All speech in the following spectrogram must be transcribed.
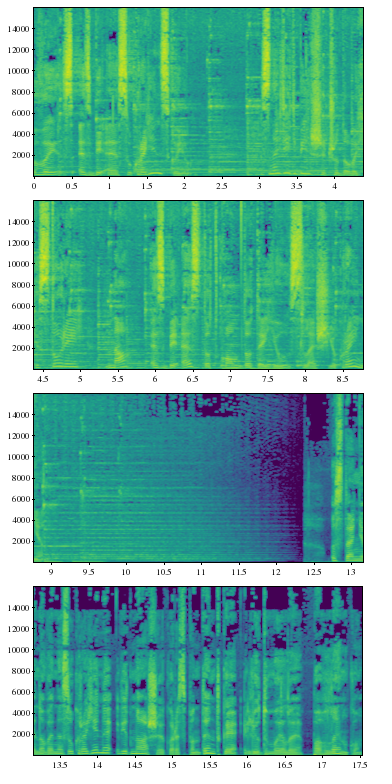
Ви з СБС українською. Знайдіть більше чудових історій на sbs.com.au ukrainian Останні новини з України від нашої кореспондентки Людмили Павленко.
